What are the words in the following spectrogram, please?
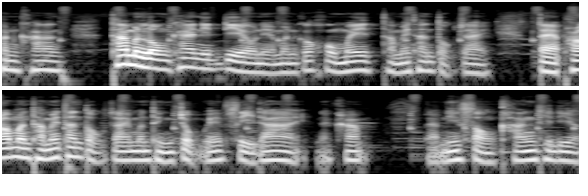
ค่อนข้าง ถ้ามันลงแค่นิดเดียวเนี่ยมันก็คงไม่ทำให้ท่านตกใจ แต่เพราะมันทำให้ท่านตกใจมันถึงจบเวฟ4ได้นะครับ แบบนี้ 2 ครั้งทีเดียว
